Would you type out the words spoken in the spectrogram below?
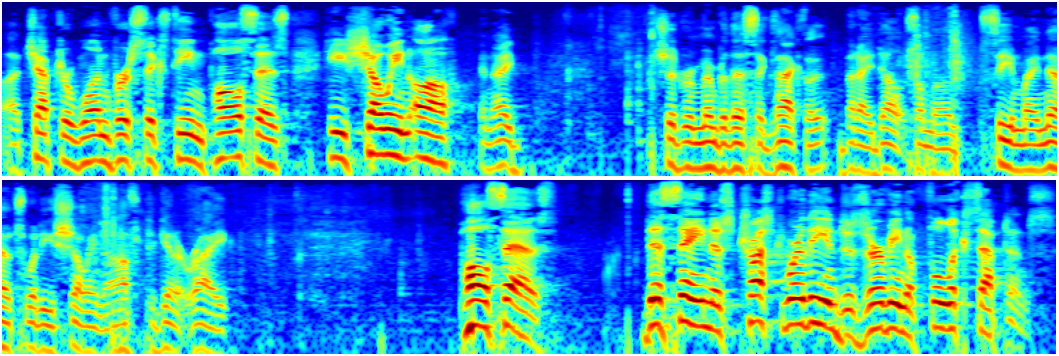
uh, chapter 1, verse 16. Paul says he's showing off, and I should remember this exactly, but I don't, so I'm going to see in my notes what he's showing off to get it right. Paul says, This saying is trustworthy and deserving of full acceptance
